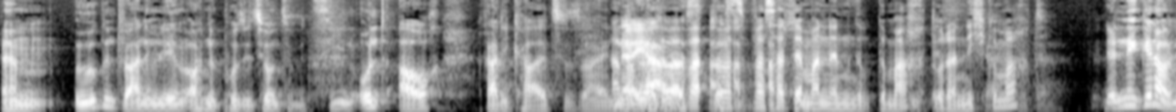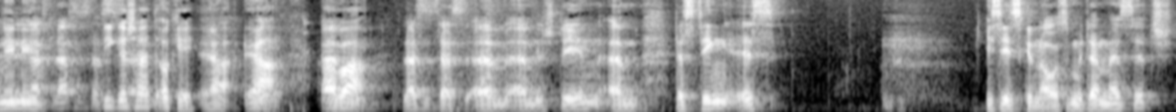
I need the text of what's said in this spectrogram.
ähm, irgendwann im Leben auch eine Position zu beziehen und auch radikal zu sein. Aber, Naja, aber das- wa- das- was, was hat der Mann denn ge- gemacht oder nicht gemacht? Ja, nee, genau, nee, nee. Lass, lass uns das, Die Gescheit, okay. Ja, ja, aber aber ähm, lass uns das ähm, ähm, stehen. Ähm, das Ding ist, ich sehe es genauso mit der Message.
